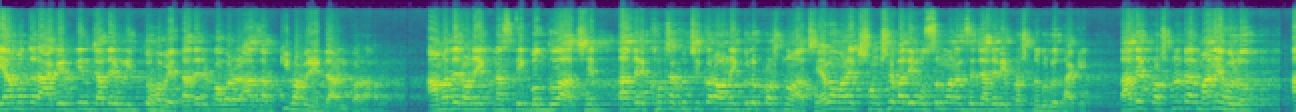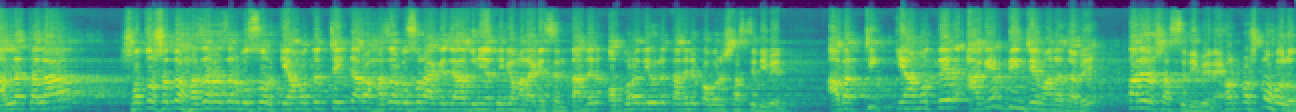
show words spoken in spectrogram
কিয়ামতের আগের দিন যাদের মৃত্যু হবে, তাদের কবরের আজাব কীভাবে নির্ধারণ করা হবে? আমাদের অনেক নাস্তিক বন্ধু আছে তাদের খোঁচাখুচি করা অনেকগুলো প্রশ্ন আছে এবং অনেক সংশয়বাদী মুসলমান আছে যাদের এই প্রশ্নগুলো থাকে। তাদের প্রশ্নটার মানে হলো, আল্লাহ তালা শত শত হাজার হাজার বছর, কেয়ামতের চাইতে আরও হাজার বছর আগে যারা দুনিয়া থেকে মারা গেছেন, তাদের অপরাধী হলে তাদের কবরের শাস্তি দিবেন। আবার ঠিক কেয়ামতের আগের দিন যে মারা যাবে তাদেরও শাস্তি দিবেন। এখন প্রশ্ন হলো,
